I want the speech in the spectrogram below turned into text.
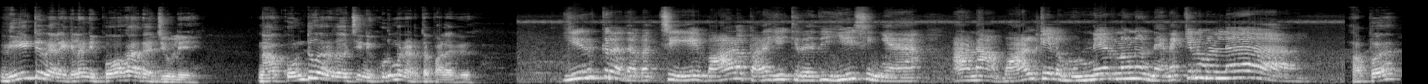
வீட்டு வேலைக்கெல்லாம் நீ போகாத ஜூலி. நான் கொண்டு வரதை வச்சு நீ குடும்பம் நடத்த பழகு. இருக்கிறத வச்சு வாழ பழகிக்கிறது ஈஸிங்க. ஆனா வாழ்க்கையில முன்னேறணும்னு நினைக்கணும்ல அப்ப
